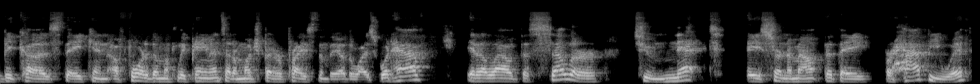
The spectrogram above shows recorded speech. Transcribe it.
because they can afford the monthly payments at a much better price than they otherwise would have. It allowed the seller to net a certain amount that they are happy with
